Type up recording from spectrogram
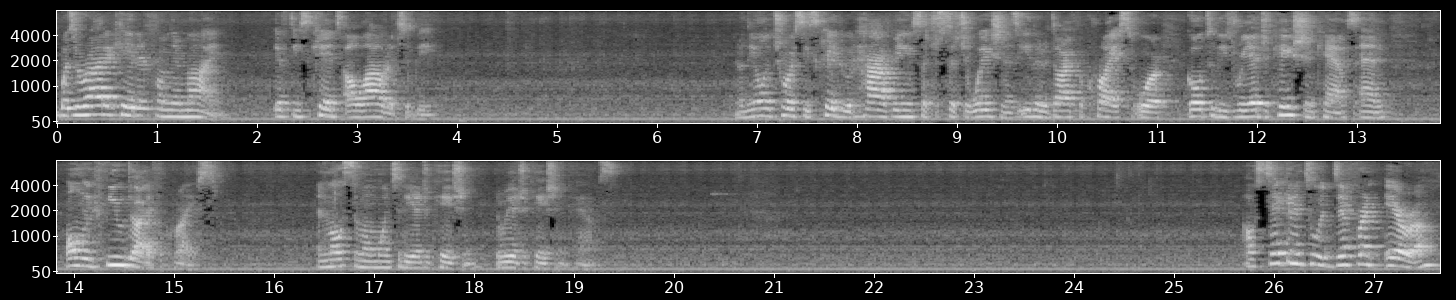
was eradicated from their mind if these kids allowed it to be. You know, the only choice these kids would have being in such a situation is either to die for Christ or go to these re-education camps and only few died for Christ. And most of them went to the education, the re-education camps. I was taken into a different era.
